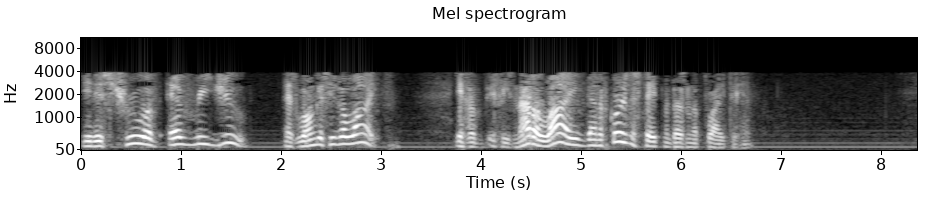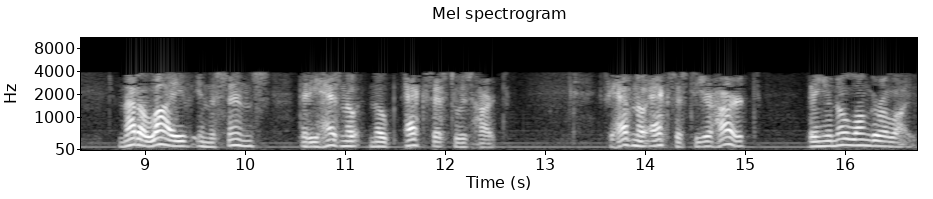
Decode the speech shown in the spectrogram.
It is true of every Jew, as long as he's alive. If, a, if he's not alive, then of course the statement doesn't apply to him. Not alive in the sense that he has no, no access to his heart. If you have no access to your heart, then you're no longer alive.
